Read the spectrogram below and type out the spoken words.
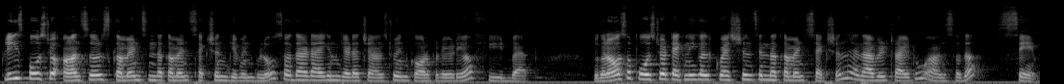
Please post your answers, comments in the comment section given below so that I can get a chance to incorporate your feedback. You can also post your technical questions in the comment section and I will try to answer the same.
